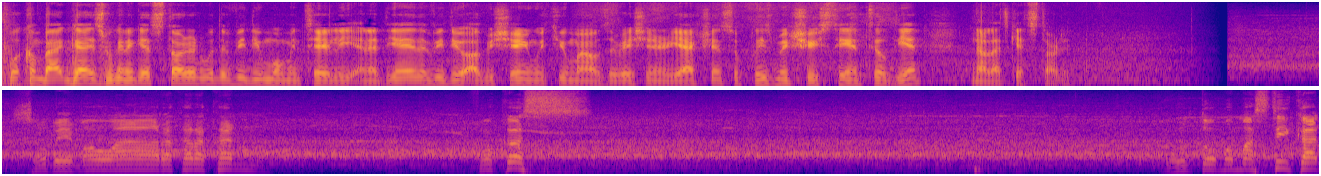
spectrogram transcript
Welcome back guys, we're to get started with the video momentarily and at the end of the video I'll be sharing with you my observation and reaction so please make sure you stay until the end. Now let's get started. Sobe rakan-rakan fokus untuk memastikan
